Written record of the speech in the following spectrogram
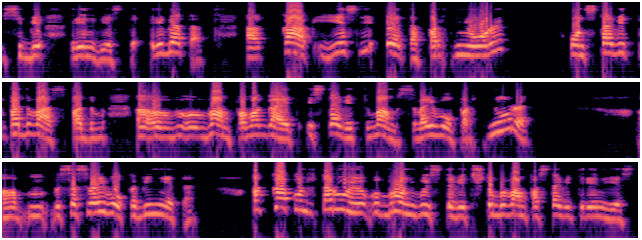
себе реинвесты. Ребята, а как, если это партнеры, он ставит под вас, под, э, вам помогает и ставит вам своего партнера э, со своего кабинета. А как он вторую бронь выставит, чтобы вам поставить реинвест?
